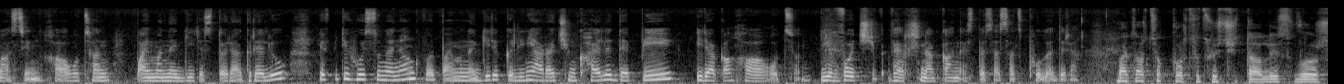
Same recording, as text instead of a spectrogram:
մասին խաղաղության պայմանագիրը ստորագրելու եւ պիտի հույս ունենանք, որ պայմանագիրը կլինի առաջին քայլը դեպի իրական խաղաղություն եւ ոչ վերջնական, այսպես ասած, փուլը դրա։ Բայց արդյոք փորձը ցույց չի տալիս, որ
